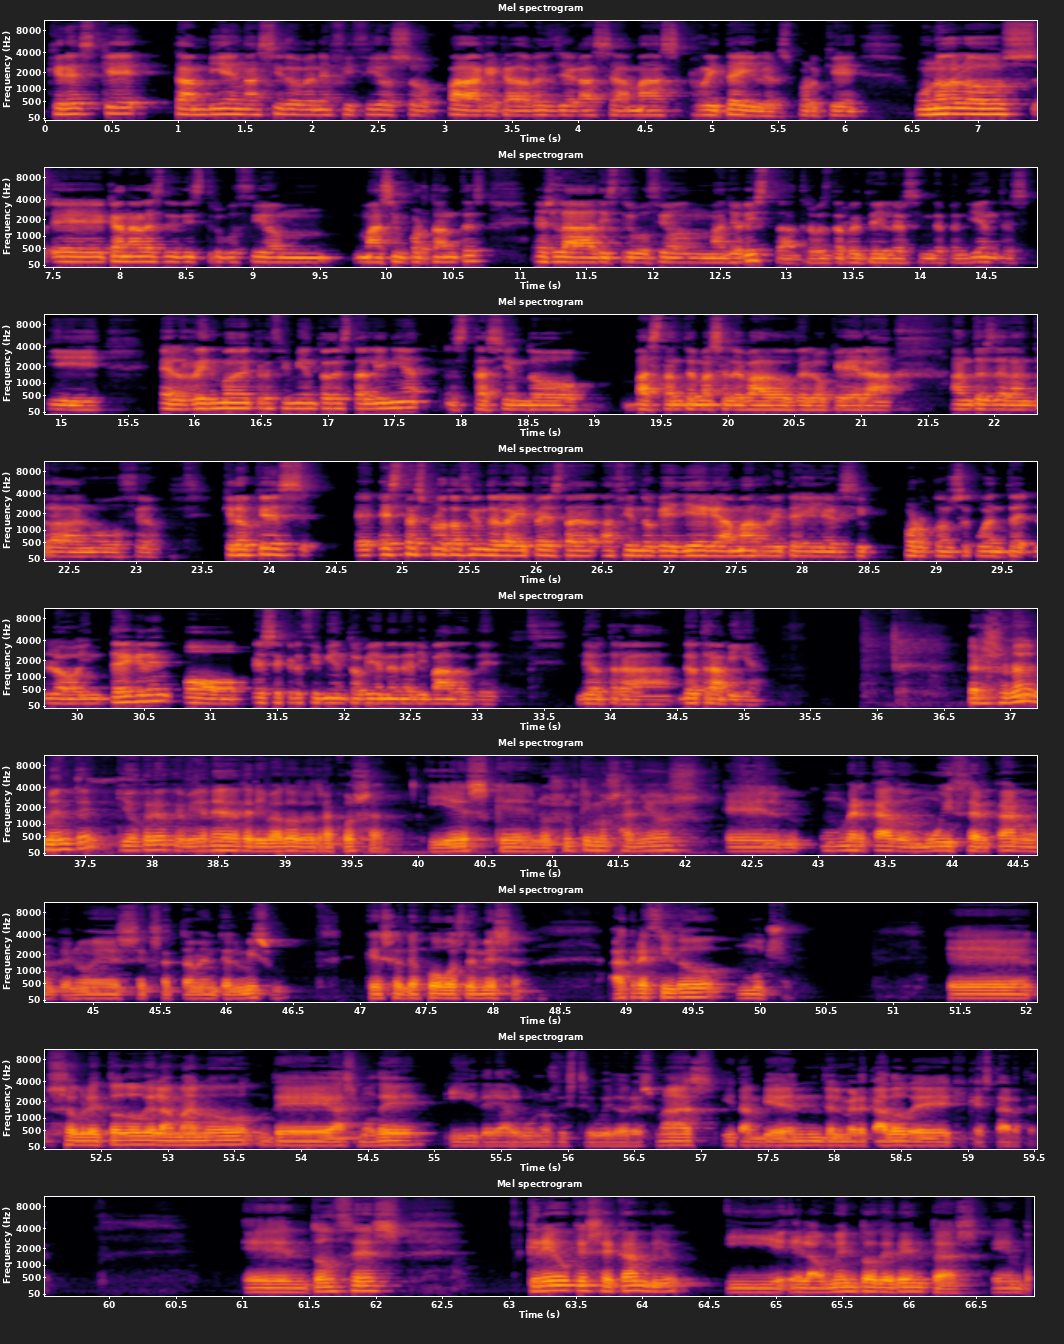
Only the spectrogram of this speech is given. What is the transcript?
¿crees que también ha sido beneficioso para que cada vez llegase a más retailers? Porque uno de los eh, canales de distribución más importantes es la distribución mayorista a través de retailers independientes y el ritmo de crecimiento de esta línea está siendo bastante más elevado de lo que era antes de la entrada del nuevo CEO. Creo que es e, esta explotación de la IP está haciendo que llegue a más retailers y por consecuente lo integren o ese crecimiento viene derivado de, otra, de otra vía. Personalmente, yo creo que viene derivado de otra cosa, y es que en los últimos años un mercado muy cercano, aunque no es exactamente el mismo, que es el de juegos de mesa, ha crecido mucho. Eh, sobre todo de la mano de Asmodee y de algunos distribuidores más, y también del mercado de Kickstarter. entonces, creo que ese cambio y el aumento de ventas en,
